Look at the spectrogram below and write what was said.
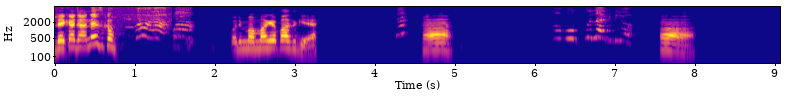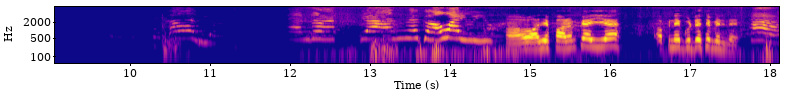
लेकर जाना है इसको? पूरी मम्मा के पास गया है। हाँ। वो हो। हाँ हूँ हाँ वो आज ये फार्म पे आई है अपने गुड्डे से मिलने। हाँ।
